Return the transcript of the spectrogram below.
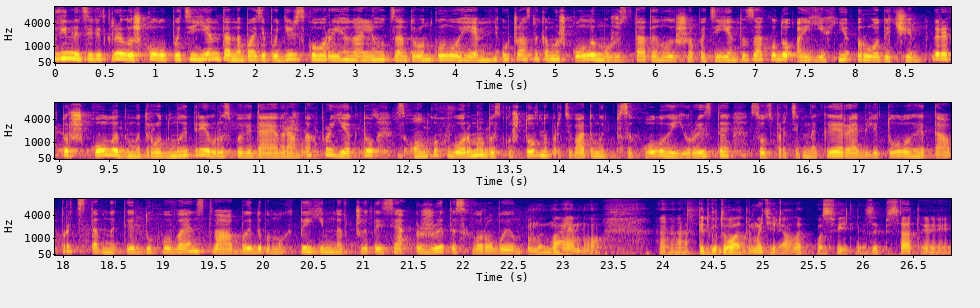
Вінниці відкрили школу пацієнта на базі Подільського регіонального центру онкології. Учасниками школи можуть стати не лише пацієнти закладу, а й їхні родичі. Директор школи Дмитро Дмитрієв розповідає, в рамках проєкту з онкохворими безкоштовно працюватимуть психологи, юристи, соцпрацівники, реабілітологи та представники духовенства, аби допомогти їм навчитися жити з хворобою. Ми маємо підготувати матеріали освітні, записати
